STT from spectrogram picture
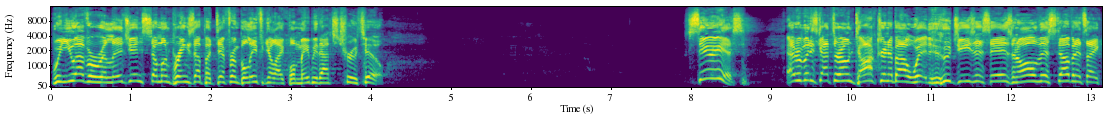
When you have a religion, someone brings up a different belief and you're like, well, maybe that's true too. Serious. Everybody's got their own doctrine about who Jesus is and all this stuff. And it's like,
